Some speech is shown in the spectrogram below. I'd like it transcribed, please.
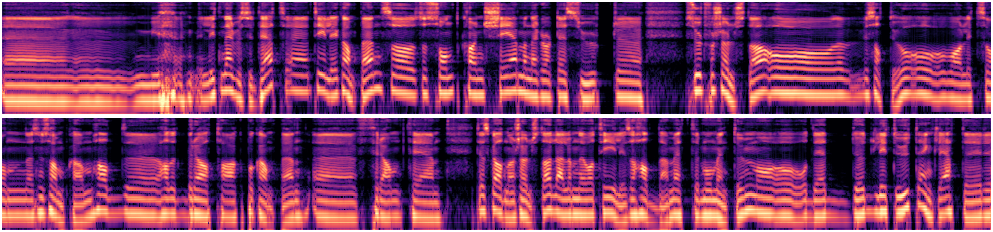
eh, mye, Litt nervøsitet eh, tidlig i kampen. Så, så, sånt kan skje, men det er klart det er surt, eh, surt for Sjølstad. Og vi satt jo og, og var litt sånn Jeg syns HamKam hadde, hadde, et bra tak på kampen eh, fram til, til skaden av Sjølstad. Selv om det var tidlig, så hadde de et momentum, og, og det døde litt ut egentlig etter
